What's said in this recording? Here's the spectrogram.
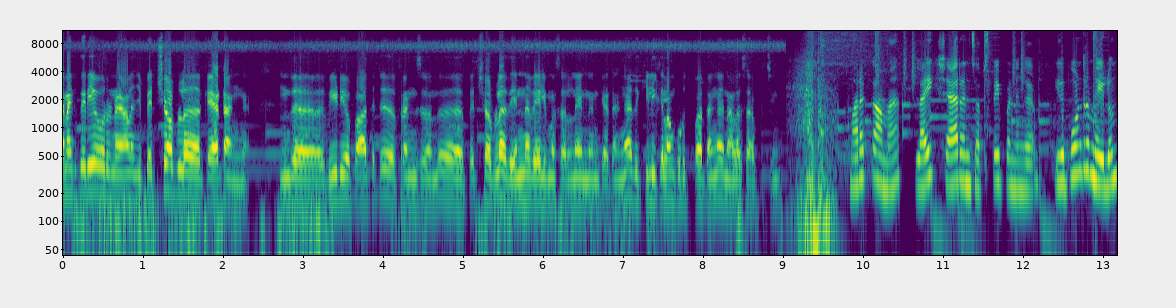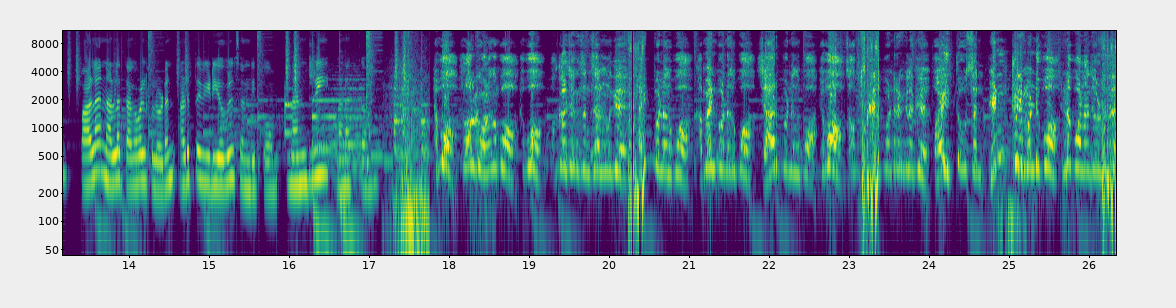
எனக்கு தெரிய ஒரு நாலஞ்சு பெட் ஷாப்பில் கேட்டாங்க. இந்த வீடியோ பார்த்துட்டு ஃப்ரெண்ட்ஸ் வந்து பெட் ஷாப்பில் அது என்ன வேலி மசால்னா என்னன்னு கேட்டாங்க. அது கிளிக்கெல்லாம் கொடுத்து பார்த்தாங்க அது நல்லா சாப்பிட்டுச்சுங்க. மறக்காம லைக் ஷேர் அண்ட் சப்ஸ்கிரைப் பண்ணுங்க. இது போன்ற மேலும் பல நல்ல தகவல்களுடன் அடுத்த வீடியோவில் சந்திப்போம். நன்றி வணக்கம். எப்போ எல்லாருக்கும் வணக்கம்ப்பா. எப்போ பங்கா ஜங்ஷன் சேனலுக்கு லைக் பண்ணுங்கப்பா கமெண்ட் பண்ணுங்கப்பா ஷேர் பண்ணுங்கப்பா. எப்போ சப்ஸ்கிரைப் பண்றவங்களுக்கு ஃபைவ் தௌசண்ட் இன்க்ரிமெண்ட் போ. என்னப்பா நான் சொல்றது?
